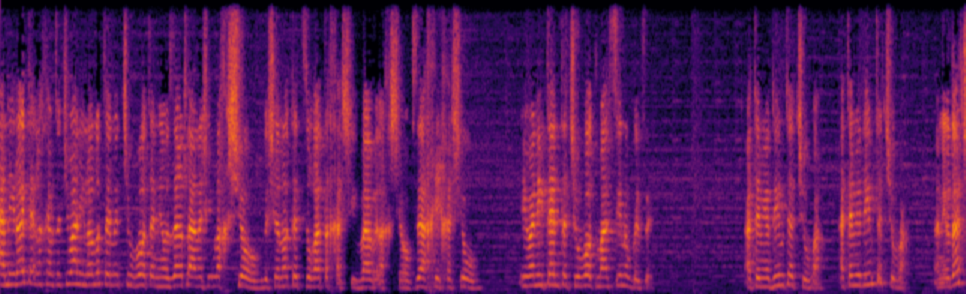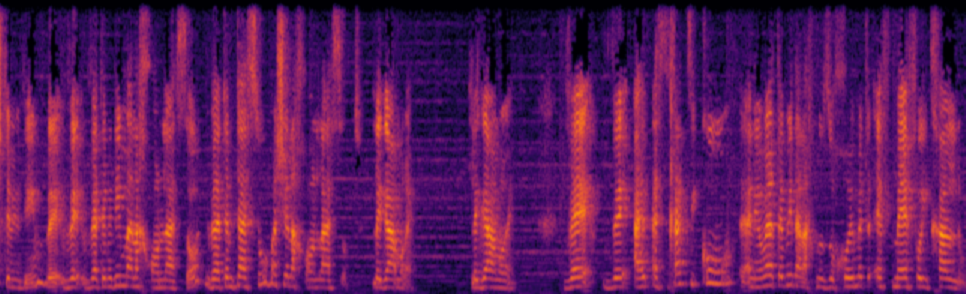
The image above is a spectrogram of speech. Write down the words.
אני לא אתן לכם את התשובה, אני לא נותנת תשובות, אני עוזרת לאנשים לחשוב, לשנות את צורת החשיבה ולחשוב, זה הכי חשוב. אם אני אתן את התשובות, מה עשינו בזה? אתם יודעים את התשובה, אתם יודעים את התשובה. אני יודעת שאתם יודעים, ו- ו- ואתם יודעים מה נכון לעשות, ואתם תעשו מה שנכון לעשות, לגמרי, לגמרי. והשיחת סיכום, אני אומרת תמיד, אנחנו זוכרים את, איפ- מאיפה התחלנו.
